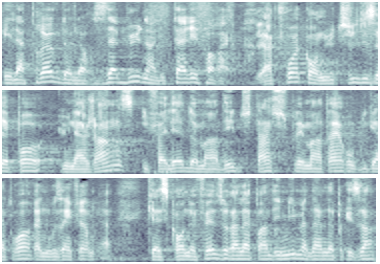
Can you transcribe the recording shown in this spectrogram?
et la preuve de leurs abus dans les tarifs horaires. La fois qu'on n'utilisait pas une agence, il fallait demander du temps supplémentaire obligatoire à nos infirmières. Qu'est-ce qu'on a fait durant la pandémie, Madame la Présidente?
